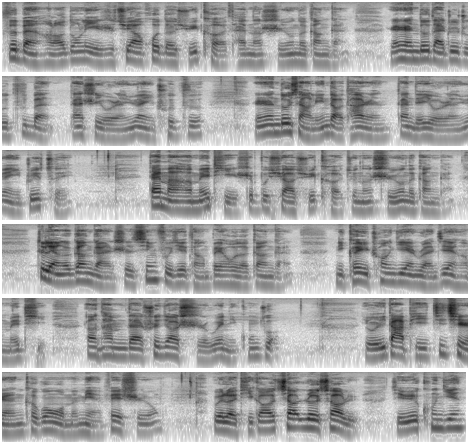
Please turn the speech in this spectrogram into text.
资本和劳动力是需要获得许可才能使用的杠杆。人人都在追逐资本，但是有人愿意出资；人人都想领导他人，但得有人愿意追随。代码和媒体是不需要许可就能使用的杠杆。这两个杠杆是心腹阶层背后的杠杆。你可以创建软件和媒体，让他们在睡觉时为你工作。有一大批机器人可供我们免费使用。为了提高效热效率、节约空间，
